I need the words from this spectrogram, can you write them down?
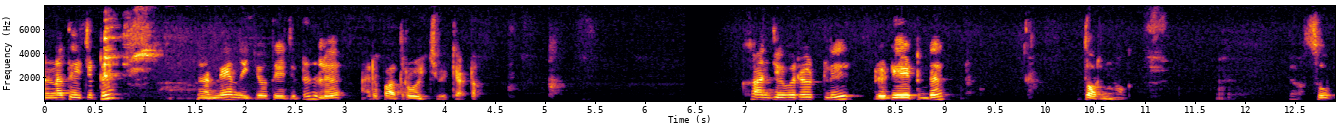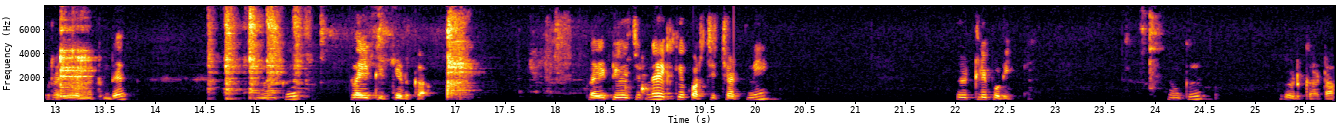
എണ്ണ തേച്ചിട്ട് എണ്ണയോ നെയ്യോ തേച്ചിട്ട് ഇതിൽ അരപാത്രം ഒഴിച്ച് വെക്കാം കേട്ടോ കാഞ്ചീപുരം ഇഡ്ഡലി റെഡി ആയിട്ടുണ്ട്. തുറന്നു നോക്കാം. സൂപ്പറായി വന്നിട്ടുണ്ട്. നമുക്ക് പ്ലേറ്റിലേക്ക് എടുക്കാം. പ്ലേറ്റ് വെച്ചിട്ടുണ്ട്. അതിലേക്ക് കുറച്ച് ചട്നി ഇഡ്ഡലിപ്പൊടി നമുക്ക് എടുക്കാം കേട്ടോ.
